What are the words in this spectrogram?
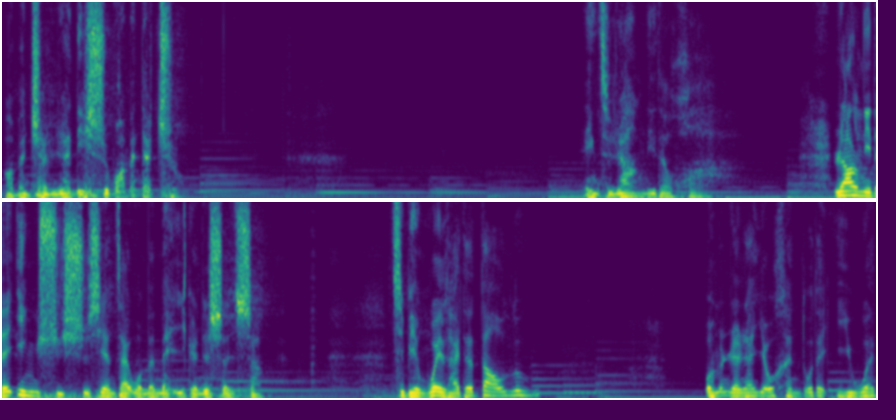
我们承认你是我们的主，因此让你的话，让你的应许实现在我们每一个人的身上，即便未来的道路。我们仍然有很多的疑问，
